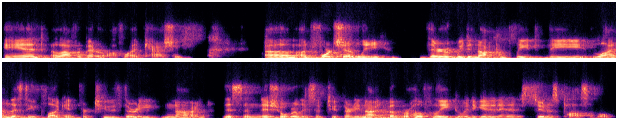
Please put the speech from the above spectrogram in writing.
and allow for better offline caching. Um, unfortunately, there we did not complete the line listing plugin for 239, this initial release of 239, but we're hopefully going to get it in as soon as possible.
